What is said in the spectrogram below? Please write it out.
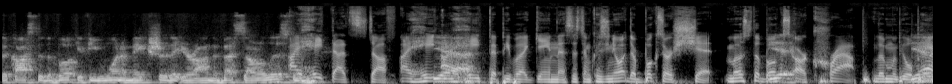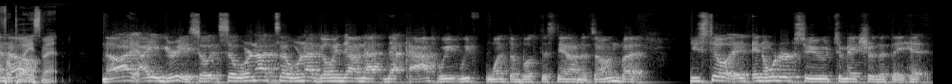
the cost of the book if you want to make sure that you're on the bestseller list I hate that stuff. I hate I hate that people that game that system because you know what? Their books are shit. Most of the books Yeah. are crap. Then when people Yeah, pay for no. placement. No, I, I agree. So so we're not uh, we're not going down that that path. We we want the book to stand on its own, but you still in, in order to to make sure that they hit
